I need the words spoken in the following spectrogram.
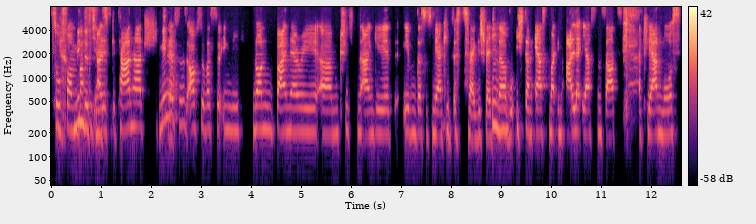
So vom, ja, was sich alles getan hat. Mindestens ja. auch so, was so irgendwie non-binary ähm, Geschichten angeht, eben, dass es mehr gibt als zwei Geschlechter, mhm. wo ich dann erstmal im allerersten Satz erklären muss,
